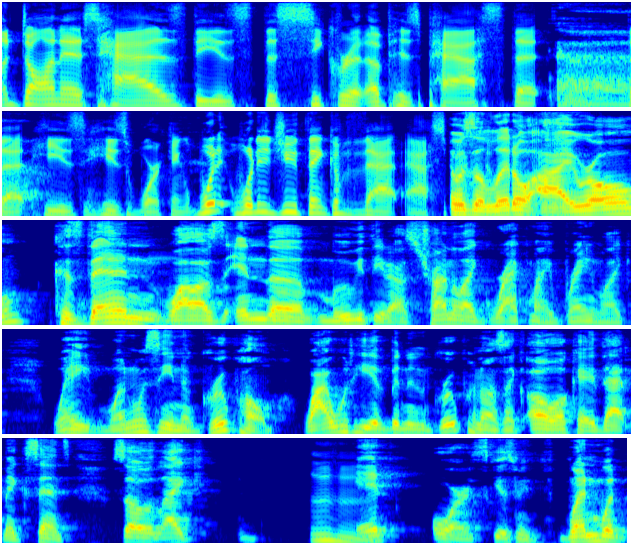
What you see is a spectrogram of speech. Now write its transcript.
Adonis has these the secret of his past that that he's he's working. What what did you think of that aspect? It was a little eye roll because then while I was in the movie theater, I was trying to like rack my brain, like, wait, when was he in a group home? Why would he have been in a group home? And I was like, oh, okay, that makes sense. So like mm-hmm. it, or excuse me, when would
